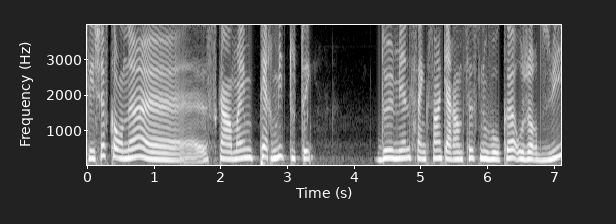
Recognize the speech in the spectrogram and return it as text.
les chiffres qu'on a, euh, c'est quand même permis de douter. 2546 nouveaux cas aujourd'hui.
